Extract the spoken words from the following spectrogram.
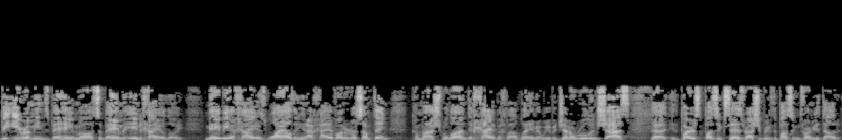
Be'ira means behema, so behema in chayaloi. Maybe a chaya is wild and you're not chayav on it or something. Kamash Malon, the Chayav Bechlal Blame. We have a general rule in Shas that the Pasuk says, Rashi brings the Pasuk in Dvarim Yadal,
